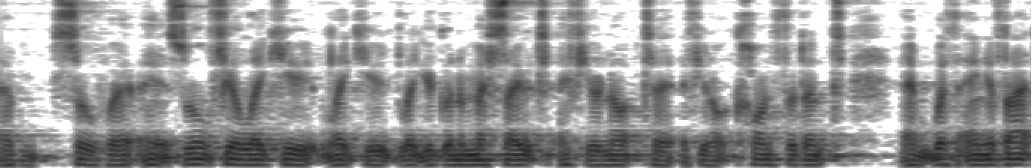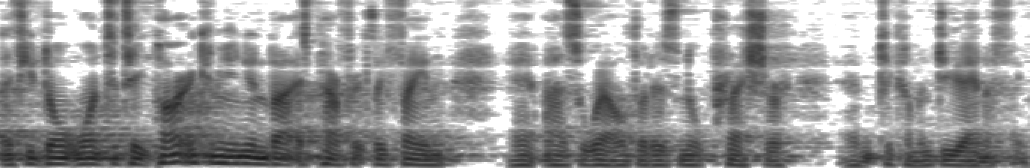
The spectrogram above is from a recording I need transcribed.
Um, so uh, so don't feel like you like you like you're going to miss out if you're not uh, if you're not confident um, with any of that. If you don't want to take part in communion, that is perfectly fine uh, as well. There is no pressure to come and do anything.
